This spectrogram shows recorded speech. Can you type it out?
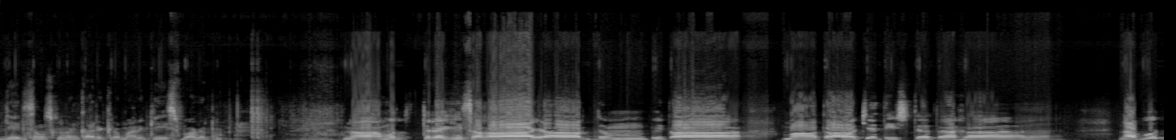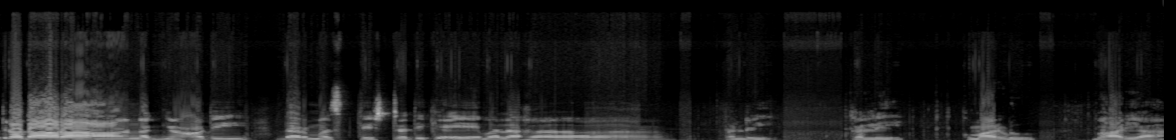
జైతి సంస్కృతం కార్యక్రమానికి స్వాగతం. నాముత్రహి సహాయార్థం పితా మాతా చ నా పుత్రధారా జ్ఞాతి ధర్మస్థిష్టతి కేవల. తండ్రి తల్లి కుమారుడు భార్య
